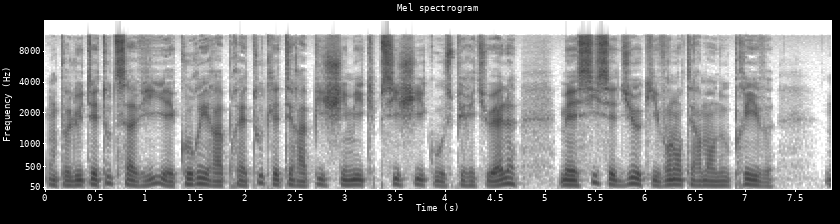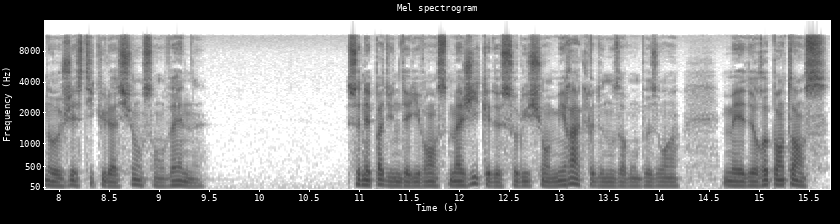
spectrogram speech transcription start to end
On peut lutter toute sa vie et courir après toutes les thérapies chimiques, psychiques ou spirituelles, mais si c'est Dieu qui volontairement nous prive, nos gesticulations sont vaines. Ce n'est pas d'une délivrance magique et de solutions miracles dont nous avons besoin, mais de repentance,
